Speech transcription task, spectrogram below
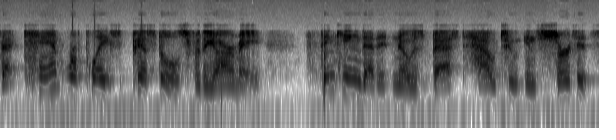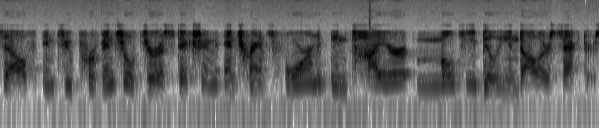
that can't replace pistols for the Army thinking that it knows best how to insert itself into provincial jurisdiction and transform entire multi-billion dollar sectors.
